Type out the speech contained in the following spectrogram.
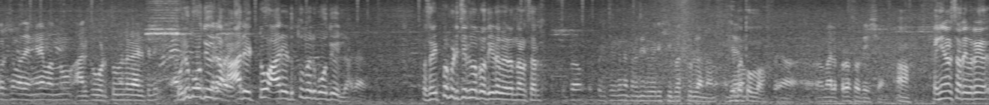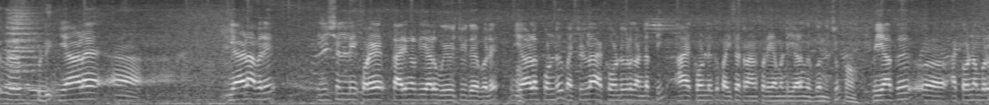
കുറിച്ചും അത് എങ്ങനെ വന്നു ആർക്ക് കൊടുത്തു എന്നുള്ള കാര്യത്തിൽ ഒരു ബോധ്യമില്ല ആരിട്ടു ആരെടുത്തു എന്നൊരു ബോധ്യമില്ല സാർ ഇപ്പൊ പിടിച്ചിരിക്കുന്ന പ്രതിയുടെ പേരെന്താണ് സർ? ഇപ്പൊ പിടിച്ചിരിക്കുന്ന പ്രതിയുടെ പേര് ഹിബത്തുള്ള എന്നാണ്. ഹിബത്തുള്ള. മലപ്പുറം സ്വദേശിയാണ്. ആ എങ്ങനെയാണ് സാർ ഇവരെ ഇയാളെ ഇയാളെ അവർ ഇനീഷ്യലി കുറേ കാര്യങ്ങൾക്ക് ഇയാൾ ഉപയോഗിച്ചു ഇതേപോലെ. ഇയാളെ കൊണ്ട് മറ്റുള്ള അക്കൗണ്ടുകൾ കണ്ടെത്തി ആ അക്കൗണ്ടിലേക്ക് പൈസ ട്രാൻസ്ഫർ ചെയ്യാൻ വേണ്ടി ഇയാൾ നിർബന്ധിച്ചു. ഇയാൾക്ക് അക്കൗണ്ട് നമ്പർ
